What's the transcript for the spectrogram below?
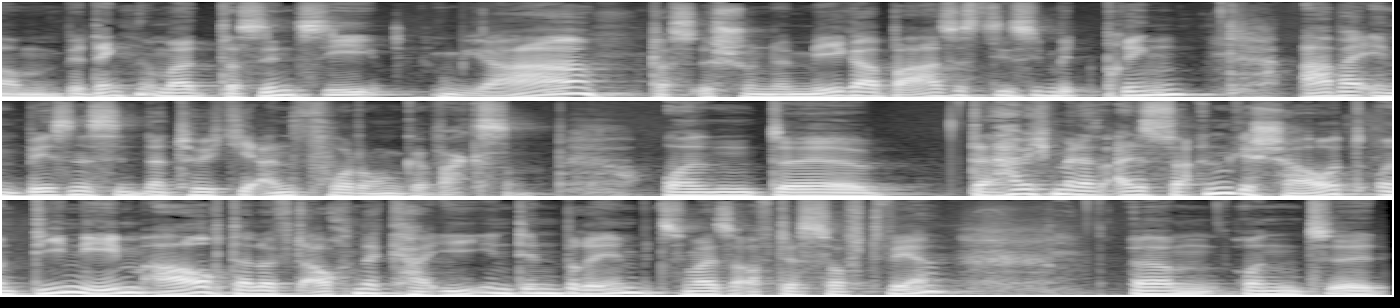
Ähm, wir denken immer, das sind sie. Ja, das ist schon eine mega Basis, die sie mitbringen. Aber im Business sind natürlich die Anforderungen gewachsen. Und äh, dann habe ich mir das alles so angeschaut und die nehmen auch, da läuft auch eine KI in den Brillen, beziehungsweise auf der Software. Ähm, und äh,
